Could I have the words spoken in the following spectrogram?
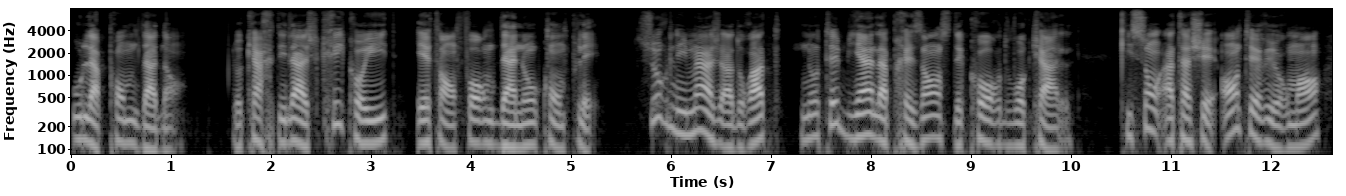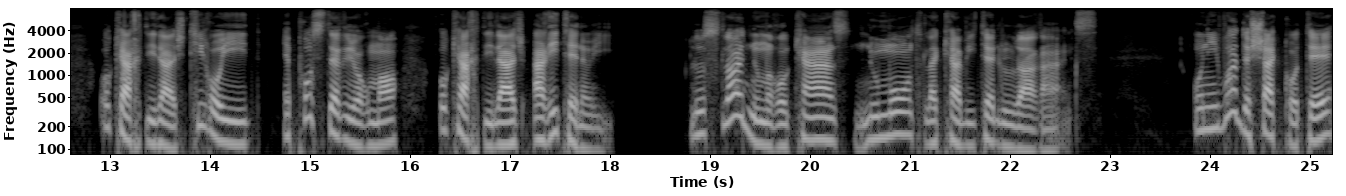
ou la pomme d'Adam. Le cartilage cricoïde est en forme d'anneau complet. Sur l'image à droite, notez bien la présence des cordes vocales qui sont attachées antérieurement au cartilage thyroïde et postérieurement cartilage aryténoïde. Le slide numéro 15 nous montre la cavité du larynx. Au niveau de chaque côté,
